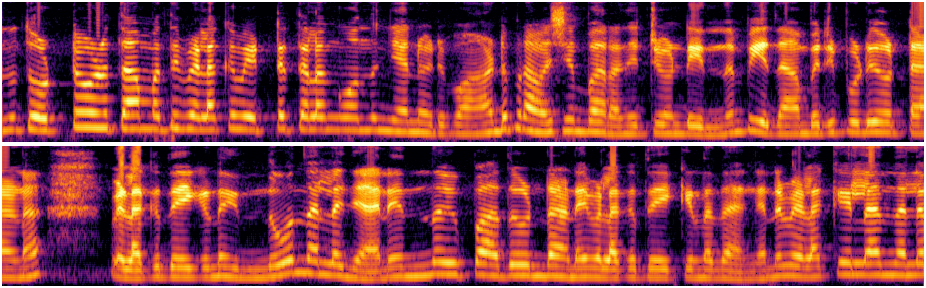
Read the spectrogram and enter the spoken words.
ഒന്ന് തൊട്ട് കൊടുത്താൽ മതി വിളക്ക് വെട്ടിത്തിളങ്ങുമെന്ന് ഞാൻ ഒരുപാട് പ്രാവശ്യം പറഞ്ഞിട്ടുണ്ട്. ഇന്നും പീതാമ്പരിപ്പൊടി തൊട്ടാണ് വിളക്ക് തേക്കുന്നത് ഇന്നും എന്നല്ല ഞാൻ എന്നും ഇപ്പോൾ അതുകൊണ്ടാണ് വിളക്ക് തേക്കുന്നത് അങ്ങനെ വിളക്കെല്ലാം നല്ല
